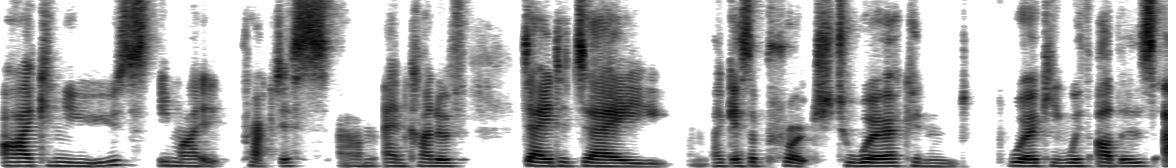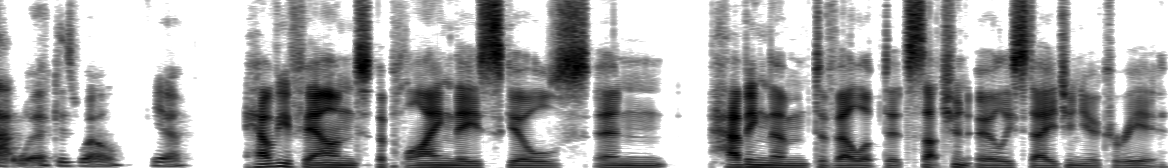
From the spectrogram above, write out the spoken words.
I can use in my practice um, and kind of day to day, I guess, approach to work and working with others at work as well. Yeah. How have you found applying these skills and having them developed at such an early stage in your career?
